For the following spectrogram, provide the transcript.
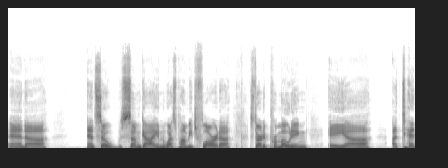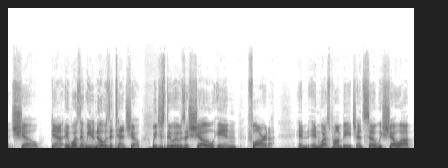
And, uh, and so some guy in West Palm Beach, Florida, started promoting a uh, a tent show down. It wasn't. We didn't know it was a tent show. We just knew it was a show in Florida, in in West Palm Beach. And so we show up,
